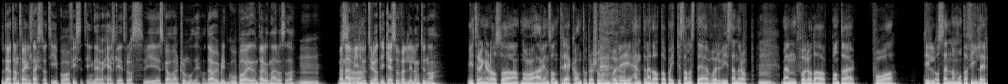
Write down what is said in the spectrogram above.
Så det at de trenger litt ekstra tid på å fikse ting, det er jo helt greit for oss. Vi skal være tålmodige. Og det har vi blitt gode på i den perioden her også, da. Mm. Men jeg Altså- vil jo tro at det ikke er så veldig langt unna. Vi trenger det også, nå er vi i en sånn trekantoperasjon hvor vi henter ned data på ikke samme sted hvor vi sender opp. Mm. Men for å da på en måte få til å sende og motta filer,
